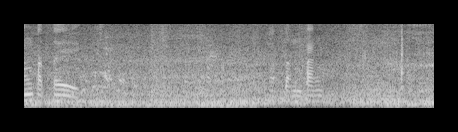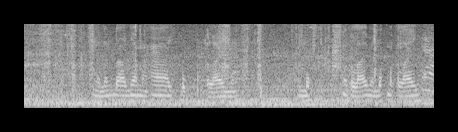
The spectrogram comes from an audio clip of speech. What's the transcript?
បញ្ចុកផាក់លើនៅកំពង់ថ្មនំប៉័ងប៉ាតេអត់ដាក់នំប៉័ងនៅនឹងដល់ញ៉ាំអាហារពុកកន្លែងណាមុខមកកន្លែងមកមុខមកកន្លែងចា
